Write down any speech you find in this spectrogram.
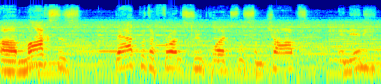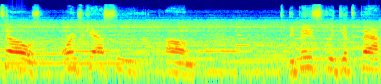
Uh, Mox is back with a front suplex with some chops, and then he tells Orange Cassidy. Um, he basically gets back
